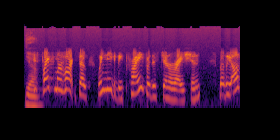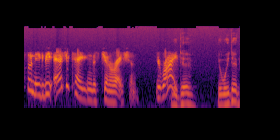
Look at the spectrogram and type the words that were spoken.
Yeah. it breaks my heart so we need to be praying for this generation but we also need to be educating this generation you're right. We do. Yeah, We do.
